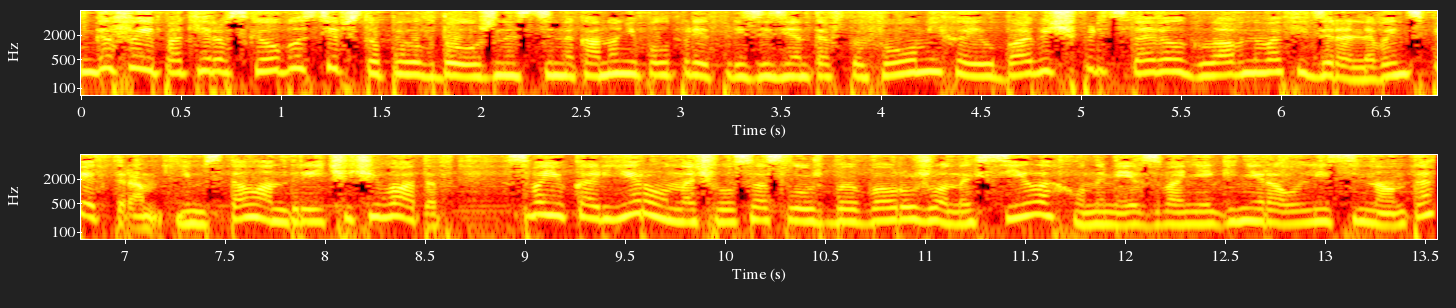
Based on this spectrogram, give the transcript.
ГФИ по Кировской области вступил в должность. Накануне полпред президента в ПФО Михаил Бабич представил главного федерального инспектора. Им стал Андрей Чечеватов. Свою карьеру он начал со службы в вооруженных силах. Он имеет звание генерал-лейтенанта.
